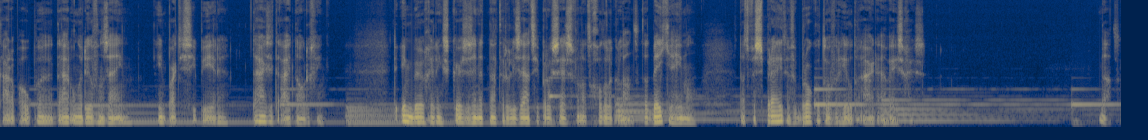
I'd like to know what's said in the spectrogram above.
daarop hopen, daar onderdeel van zijn, in participeren, daar zit de uitnodiging. De inburgeringscursus en het naturalisatieproces van het goddelijke land, dat beetje hemel, dat verspreid en verbrokkeld over heel de aarde aanwezig is. Dat.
